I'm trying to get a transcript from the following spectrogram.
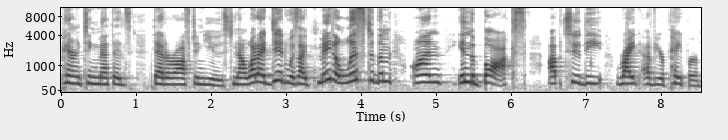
parenting methods that are often used. Now, what I did was I made a list of them on in the box up to the right of your paper.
